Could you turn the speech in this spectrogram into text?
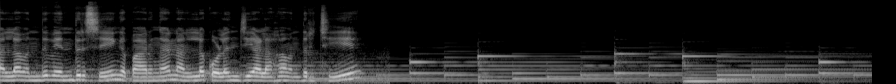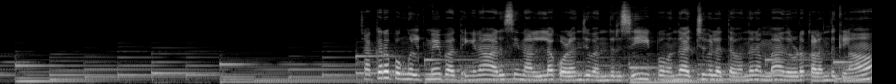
நல்லா வந்து வெந்துருச்சு. இங்கே பாருங்கள் நல்லா குழஞ்சி அழகாக வந்துருச்சு. சக்கரை பொங்கலுக்குமே பார்த்தீங்கன்னா அரிசி நல்லா குழஞ்சி வந்துருச்சு. இப்போ வந்து அச்சு வெள்ளத்தை வந்து நம்ம அதோட கலந்துக்கலாம்.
